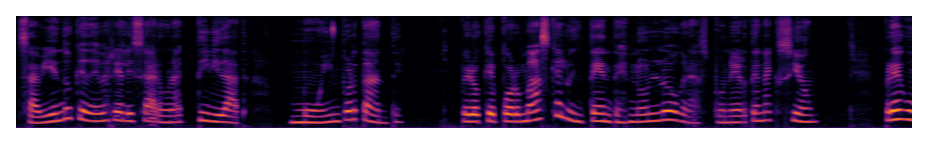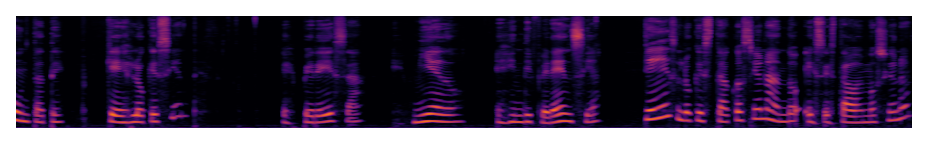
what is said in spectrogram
sabiendo que debes realizar una actividad muy importante, pero que por más que lo intentes no logras ponerte en acción, pregúntate qué es lo que sientes es pereza, es miedo, es indiferencia. ¿Qué es lo que está ocasionando ese estado emocional?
